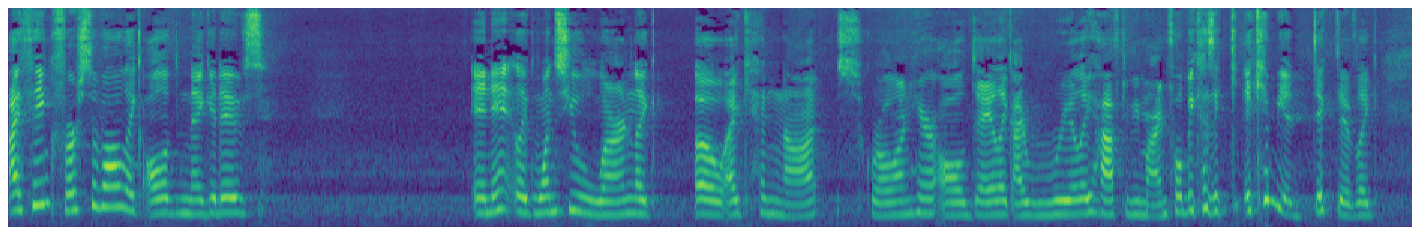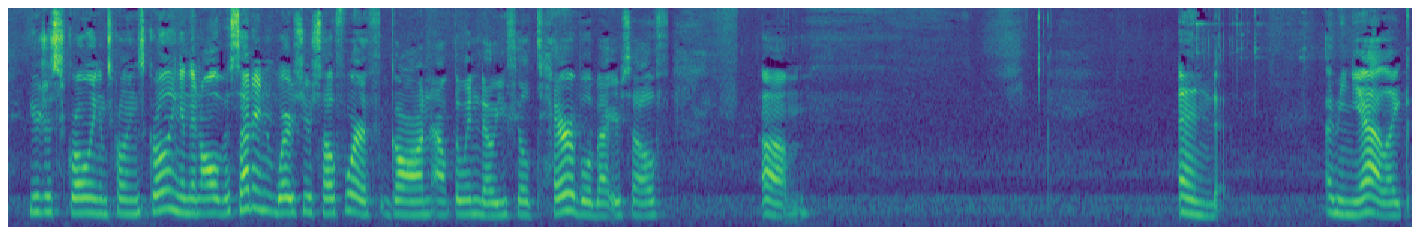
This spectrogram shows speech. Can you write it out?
I think first of all like all of the negatives in it like once you learn like oh I cannot scroll on here all day like I really have to be mindful because it it can be addictive like you're just scrolling and scrolling and scrolling and then all of a sudden where's your self-worth? Gone out the window. You feel terrible about yourself. Um and I mean, yeah, like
